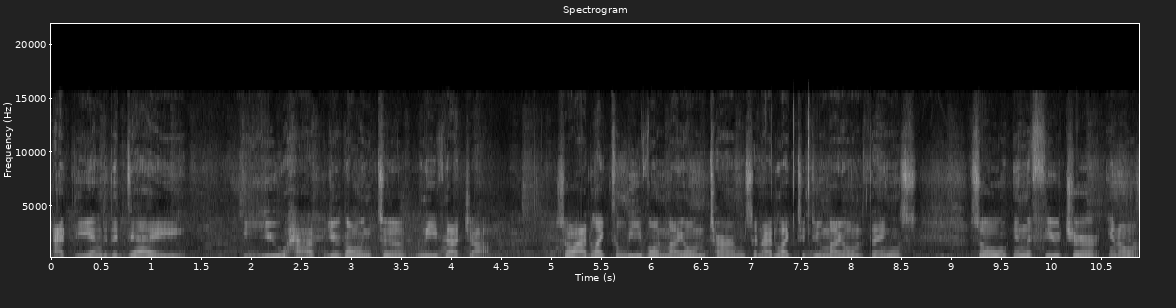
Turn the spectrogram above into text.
at the end of the day, you have you're going to leave that job. So I'd like to leave on my own terms, and I'd like to do my own things. So in the future, you know,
